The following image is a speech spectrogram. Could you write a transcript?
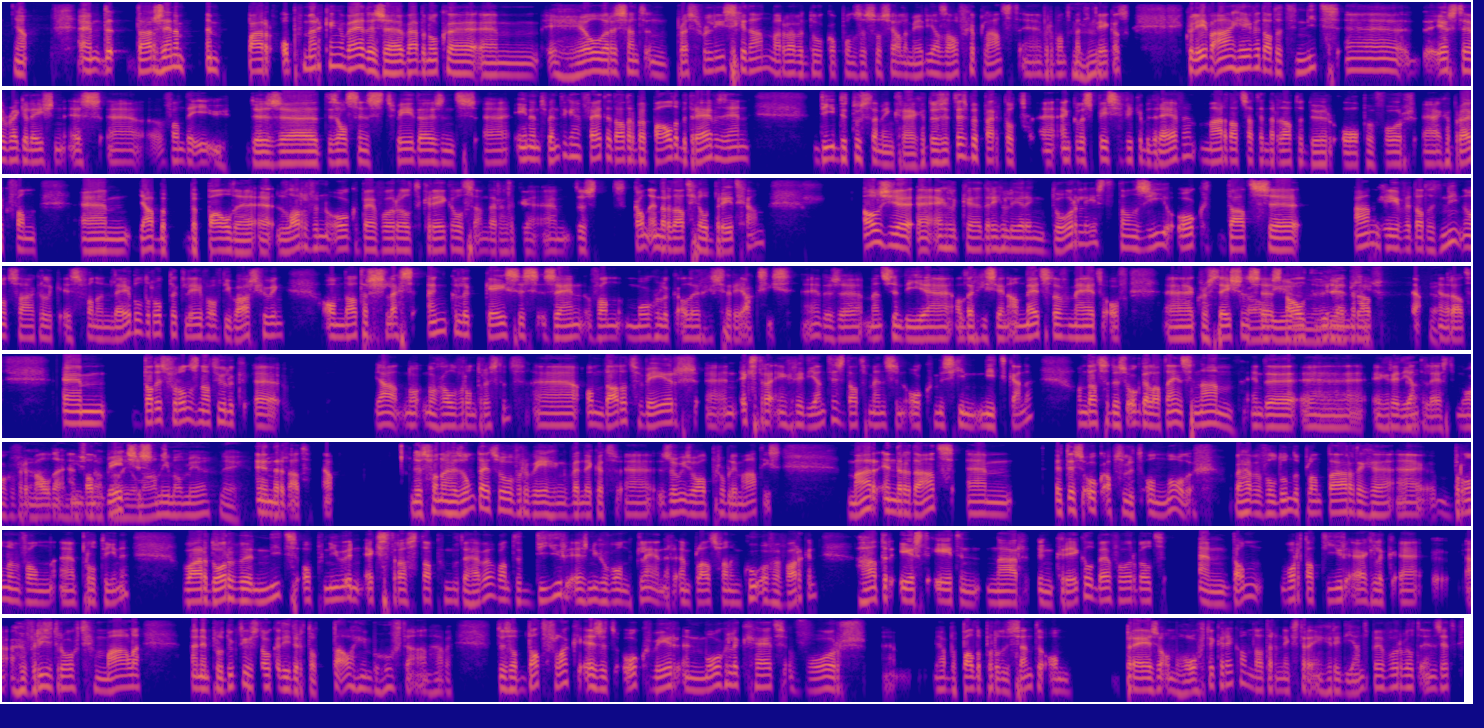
Ja, en de, daar zijn een, een paar opmerkingen bij. Dus uh, we hebben ook uh, um, heel recent een press release gedaan, maar we hebben het ook op onze sociale media zelf geplaatst in verband met mm -hmm. die krekels. Ik wil even aangeven dat het niet de eerste regulation is van de EU. Dus het is al sinds 2021 in feite dat er bepaalde bedrijven zijn die de toestemming krijgen. Dus het is beperkt tot uh, enkele specifieke bedrijven, maar dat zet inderdaad de deur open voor uh, gebruik van um, ja, be bepaalde uh, larven ook, bijvoorbeeld krekels en dergelijke. Um, dus het kan inderdaad heel breed gaan. Als je eigenlijk de regulering doorleest, dan zie je ook dat ze aangeven dat het niet noodzakelijk is van een label erop te kleven of die waarschuwing, omdat er slechts enkele cases zijn van mogelijk allergische reacties. Dus uh, mensen die uh, allergisch zijn aan mijtstofmijt of uh, crustaceans, schaaldieren, inderdaad. Ja, ja, inderdaad. Um, dat is voor ons natuurlijk ja, no nogal verontrustend. Uh, omdat het weer uh, een extra ingrediënt is dat mensen ook misschien niet kennen. Omdat ze dus ook de Latijnse naam in de uh, ingrediëntenlijst ja. mogen vermelden. Ja, en, dan weet je. helemaal niemand meer. Nee. Inderdaad. Ja. Dus van een gezondheidsoverweging vind ik het sowieso al problematisch. Maar inderdaad, um, het is ook absoluut onnodig. We hebben voldoende plantaardige eh, bronnen van eh, proteïne, waardoor we niet opnieuw een extra stap moeten hebben, want het dier is nu gewoon kleiner. In plaats van een koe of een varken gaat er eerst eten naar een krekel bijvoorbeeld, en dan wordt dat dier eigenlijk eh, gevriesdroogd, gemalen en in producten gestoken die er totaal geen behoefte aan hebben. Dus op dat vlak is het ook weer een mogelijkheid voor eh, ja, bepaalde producenten om prijzen omhoog te krijgen, omdat er een extra ingrediënt bijvoorbeeld in zit.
